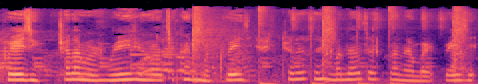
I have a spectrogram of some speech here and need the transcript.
crazy. China was crazy. China was crazy. kind of crazy.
